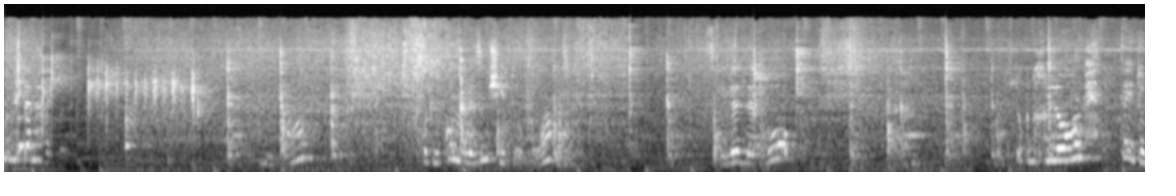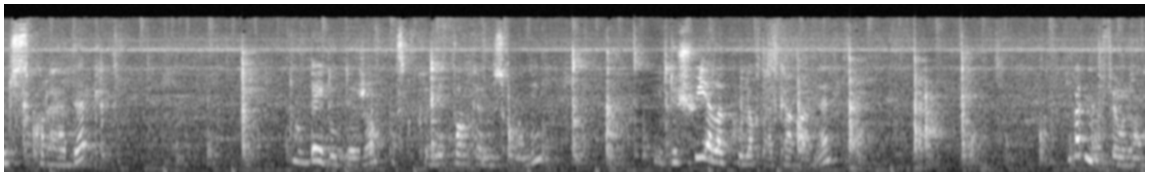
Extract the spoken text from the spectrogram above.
ونبدأ نحرك. قلت لكم ما لازمش يذوبوا إلا دابو نخلوهم حتى يذوب السكر هذاك. بدا يذوب déjà parce que les pommes كانوا سخونين. يدو شوية la couleur تاع الكراميل. بعد نطفيو لهم.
